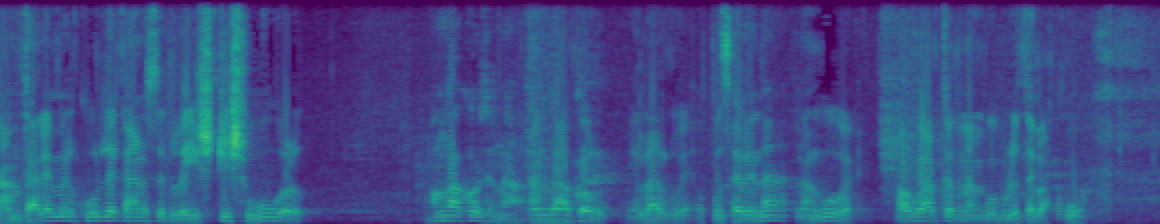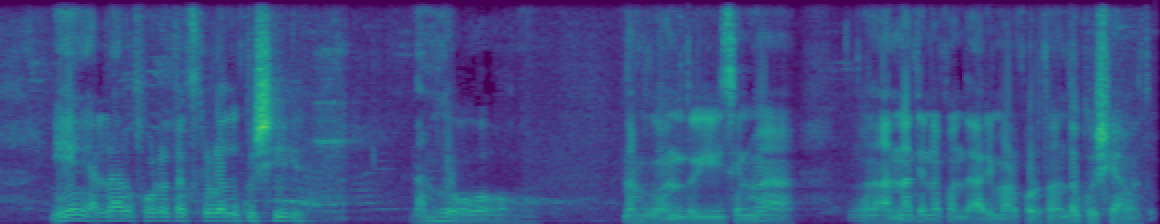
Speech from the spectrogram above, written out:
ನಮ್ಮ ತಲೆ ಮೇಲೆ ಕೂಡಲೇ ಕಾಣಿಸ್ತಿರಲಿಲ್ಲ ಇಷ್ಟಿಷ್ಟು ಹೂಗಳು. ಹಂಗೆ ಹಾಕೋರು ಜನ. ಹಂಗೆ ಹಾಕೋರು ಎಲ್ಲರಿಗೂ ಅಪ್ಪು ಸರಿಂದ ನಮಗೂ ಅವ್ರಿಗೂ ಹಾಕಿದ್ರೆ ನಮಗೂ ಬೀಳುತ್ತಲ್ಲ. ಓ. ಏನು ಎಲ್ಲರೂ ಫೋಟೋ ತೆಗೆಸ್ಕೊಳ್ಳೋದು ಖುಷಿ? ನಮಗೆ ಓ ನಮಗೆ ಒಂದು ಈ ಸಿನಿಮಾ ಅನ್ನ ತಿನ್ನೋಕೆ ಒಂದು ದಾರಿ ಮಾಡಿಕೊಡ್ತು ಅಂತ ಖುಷಿ ಆಗೋದು.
